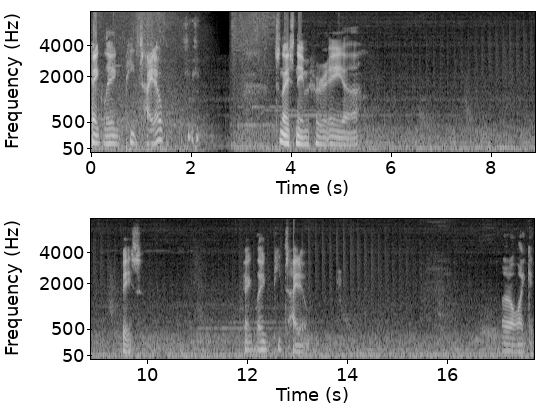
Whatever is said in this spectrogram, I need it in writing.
Peg Leg Pete's Hideout. it's a nice name for a uh, base. Peg Leg Pete's Hideout. I don't like it.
